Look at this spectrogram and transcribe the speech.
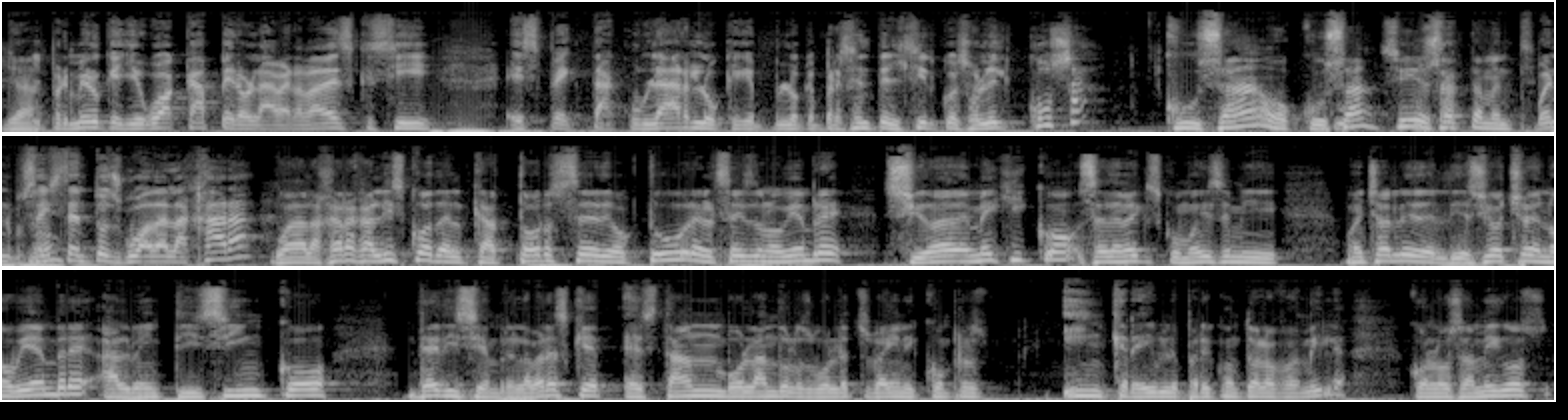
Ya. El primero que llegó acá, pero la verdad es que sí, espectacular lo que, lo que presenta el Circo de Soleil. ¿Cosa? Cusa o Cusa, sí, exactamente. Bueno, pues ahí está entonces Guadalajara. Guadalajara, Jalisco, del 14 de octubre, el 6 de noviembre. Ciudad de México, CDMX, como dice mi buen Charlie, del 18 de noviembre al 25 de diciembre. La verdad es que están volando los boletos, vayan y compren. Increíble para ir con toda la familia, con los amigos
